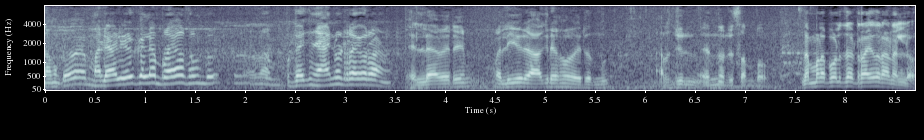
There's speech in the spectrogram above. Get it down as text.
നമുക്ക് മലയാളികൾക്കെല്ലാം പ്രയാസമുണ്ട്. പ്രത്യേകിച്ച് ഞാനും ഡ്രൈവറാണ്. എല്ലാവരെയും വലിയൊരു ആഗ്രഹമായിരുന്നു അർജുൻ എന്നൊരു സംഭവം. നമ്മളെ പോലത്തെ ഡ്രൈവറാണല്ലോ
